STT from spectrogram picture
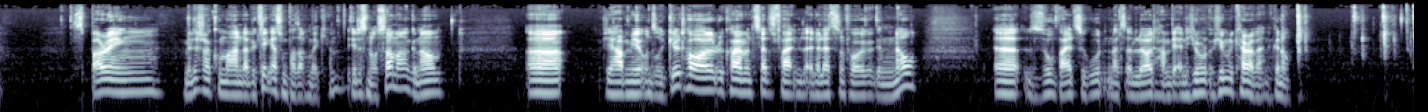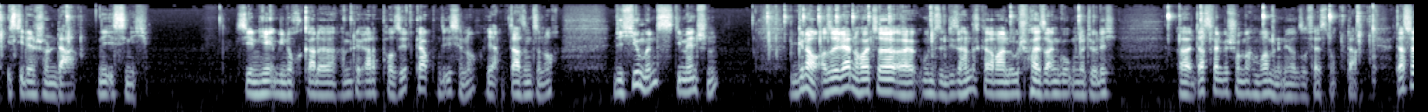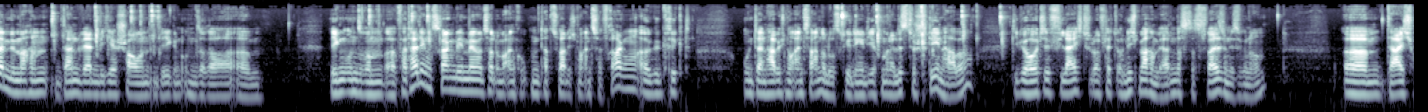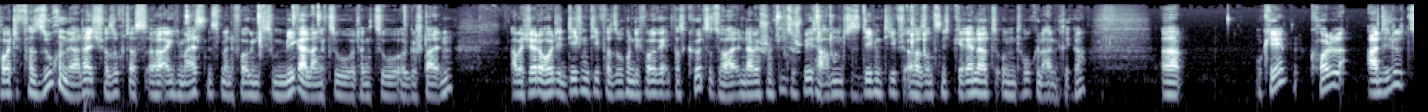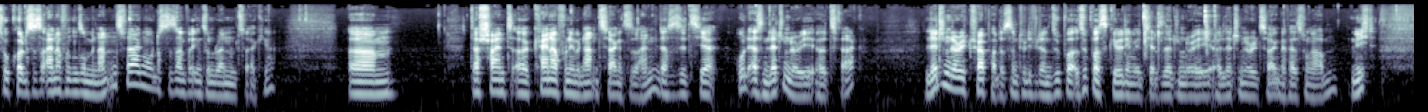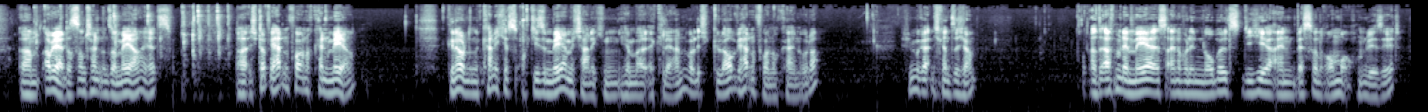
Sparring, Militia Commander. Wir klicken erst ein paar Sachen weg hier. Is no summer, genau. Äh, wir haben hier unsere Guildhall Requirement Sets in der letzten Folge, genau. Äh, so weit, so gut. Und als Alert haben wir eine Human Caravan, genau. Ist die denn schon da? Ne, ist sie nicht. Ist sie denn hier irgendwie noch gerade, haben wir gerade pausiert gehabt? Und die ist hier noch? Ja, da sind sie noch. Die Humans, die Menschen. Genau, also wir werden heute äh, uns in diese Handeskarawane logischerweise angucken natürlich. Äh, das werden wir schon machen. Wo haben wir denn hier unsere Festung? Da. Das werden wir machen. Dann werden wir hier schauen wegen unserer, ähm, wegen unserem äh, Verteidigungsrang, den werden wir uns heute mal angucken. Dazu hatte ich noch ein, zwei Fragen äh, gekriegt. Und dann habe ich noch ein, zwei andere lustige Dinge, die ich auf meiner Liste stehen habe, die wir heute vielleicht oder vielleicht auch nicht machen werden. Das, das weiß ich nicht so genau. Ähm, da ich heute versuchen werde, ich versuche das äh, eigentlich meistens meine Folge nicht so mega lang zu, lang zu äh, gestalten, aber ich werde heute definitiv versuchen, die Folge etwas kürzer zu halten, da wir schon viel zu spät haben und ich es definitiv äh, sonst nicht gerendert und hochgeladen kriege. Okay, Kol Adil Zokol, ist das einer von unseren benannten Zwergen oder ist das einfach irgendein so random Zwerg hier? Ähm, das scheint äh, keiner von den benannten Zwergen zu sein. Das ist jetzt hier. Und er ist ein Legendary-Zwerg. Äh, Legendary Trapper, das ist natürlich wieder ein super, super Skill, den wir jetzt hier als Legendary, äh, Legendary Zwerg in der Festung haben. Nicht. Ähm, aber ja, das ist anscheinend unser Mayor jetzt. Äh, ich glaube, wir hatten vorher noch keinen Mayor. Genau, dann kann ich jetzt auch diese Mayor-Mechaniken hier mal erklären, weil ich glaube, wir hatten vorher noch keinen, oder? Ich bin mir gerade nicht ganz sicher. Also erstmal der Mayor ist einer von den Nobles, die hier einen besseren Raum brauchen, wie ihr seht.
